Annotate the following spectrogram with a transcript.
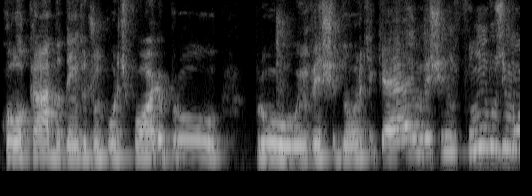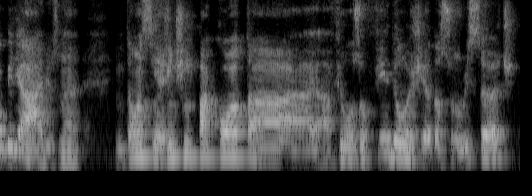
colocada dentro de um portfólio para o investidor que quer investir em fundos imobiliários, né? Então, assim, a gente empacota a, a filosofia e ideologia da Suno Research,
